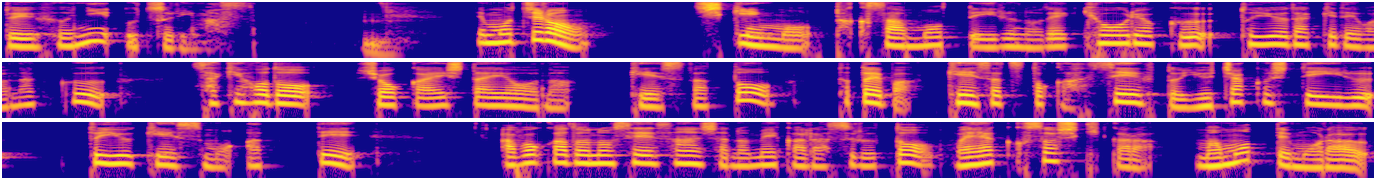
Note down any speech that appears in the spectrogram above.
というふうに映ります。うんでもちろん、資金もたくさん持っているので、協力というだけではなく、先ほど紹介したようなケースだと、例えば警察とか政府と癒着しているというケースもあって、アボカドの生産者の目からすると麻薬組織から守ってもらう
